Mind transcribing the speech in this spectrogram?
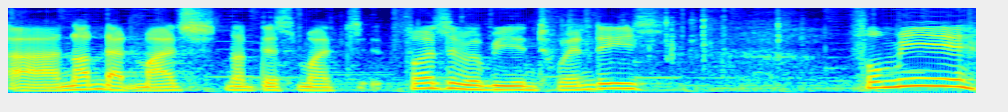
uh, not that much, not this much. First it will be in 20s. For me,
